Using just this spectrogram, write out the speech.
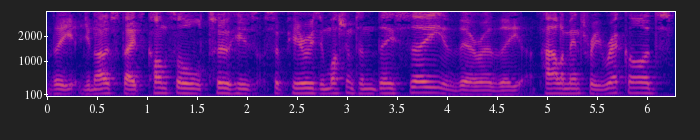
the United States consul to his superiors in Washington, D.C. There are the parliamentary records.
